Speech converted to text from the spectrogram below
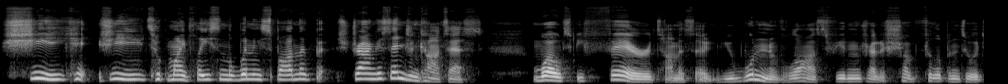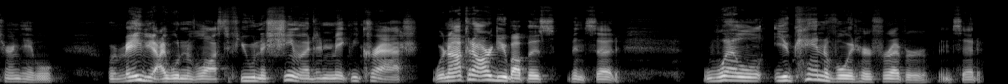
She she took my place in the winning spot in the strongest engine contest. Well, to be fair, Thomas said, you wouldn't have lost if you didn't try to shove Philip into a turntable. Or maybe I wouldn't have lost if you and Ashima didn't make me crash. We're not going to argue about this, Vince said. Well, you can't avoid her forever, Vince said.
